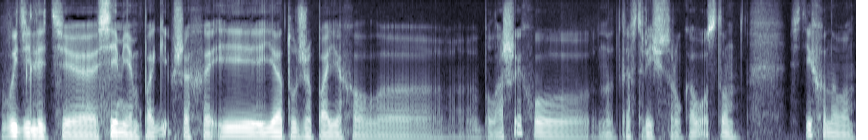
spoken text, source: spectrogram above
выделить э, семьям погибших. И я тут же поехал э, в Балашиху для встречи с руководством, с Тихоновым.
